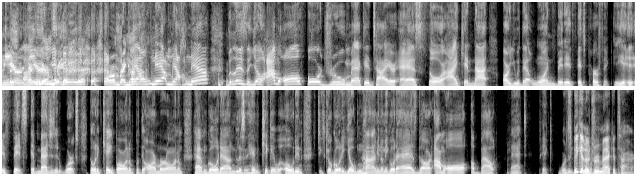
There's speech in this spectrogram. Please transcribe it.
Mirror, Uh, mirror. mirror. Stormbreaker. Mel now, mel now. But listen, yo, I'm all for Drew McIntyre as Thor. I cannot argue with that one bit. It, it's perfect. It, it- it fits. It matches. It works. Throw the cape on him, put the armor on him, have him go down. Listen, to him kick it with Odin. Just go go to Jotunheim. You know what I mean? Go to Asgard. I'm all about that pick. Worthy. Speaking of Drew McIntyre,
